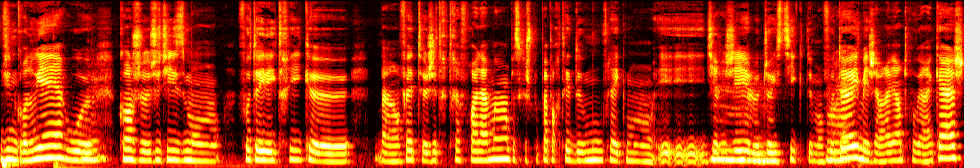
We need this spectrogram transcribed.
d'une grenouillère, ou quand j'utilise mon fauteuil électrique, ben en fait j'ai très très froid à la main parce que je peux pas porter de moufle avec mon et, diriger le mmh. joystick de mon fauteuil mais j'aimerais bien trouver un cache.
